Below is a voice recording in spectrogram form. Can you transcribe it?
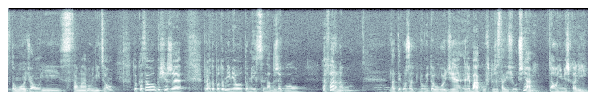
z tą łodzią i z całą nawałnicą, to okazałoby się, że prawdopodobnie miało to miejsce na brzegu Kafarnaum. Dlatego, że były to łodzie rybaków, którzy stali się uczniami, a oni mieszkali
